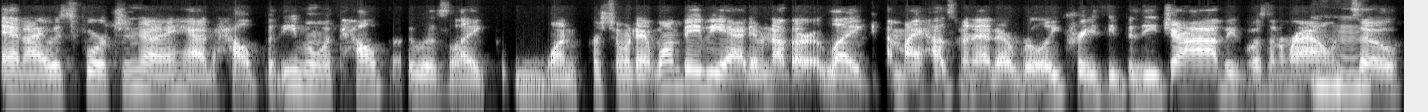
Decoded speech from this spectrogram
and I was fortunate I had help, but even with help, it was like one person would have one baby, I had another. Like my husband had a really crazy busy job; he wasn't around, mm-hmm. so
